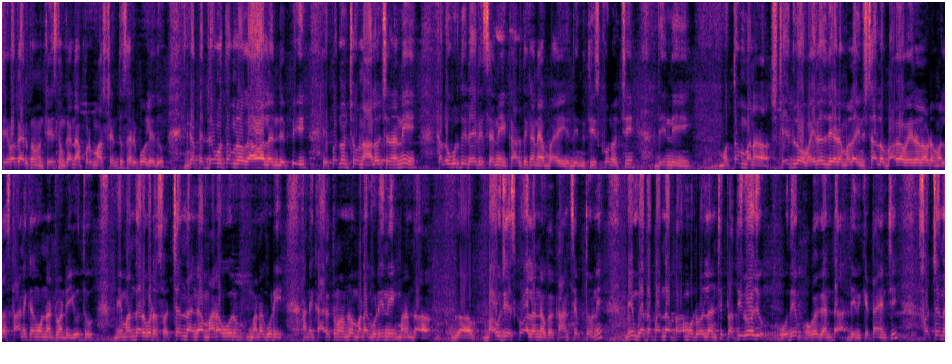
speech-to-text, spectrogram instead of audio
సేవా కార్యక్రమం చేసినాం. కానీ అప్పుడు మా స్ట్రెంత్ సరిపోలేదు. ఇంకా పెద్ద మొత్తంలో కావాలని చెప్పి ఎప్పటి నుంచో ఉన్న ఆలోచనని కలవకుర్తి డైరీస్ అని కార్తీక్ అనే అబ్బాయి దీన్ని తీసుకొని వచ్చి దీన్ని మొత్తం మన స్టేట్లో వైరల్ చేయడం వల్ల ఇన్స్టాలో బాగా వైరల్ అవడం వల్ల స్థానికంగా ఉన్నటువంటి యూత్ మేమందరూ కూడా స్వచ్ఛందంగా మన ఊరు మన గుడి అనే కార్యక్రమంలో మన గుడిని మనం బాగు చేసుకోవాలనే ఒక కాన్సెప్ట్తోని మేము గత పంద పదమూడు రోజుల నుంచి ప్రతిరోజు ఉదయం ఒక గంట దీన్ని కేటాయించి స్వచ్ఛంద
